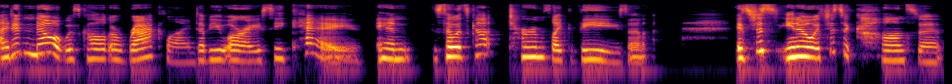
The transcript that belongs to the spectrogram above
i didn't know it was called a rack line w-r-a-c-k and so it's got terms like these and it's just you know it's just a constant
